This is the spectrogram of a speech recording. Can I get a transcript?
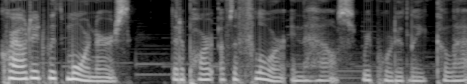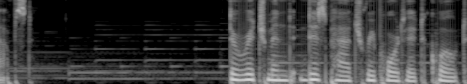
crowded with mourners that a part of the floor in the house reportedly collapsed. The Richmond Dispatch reported, quote,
